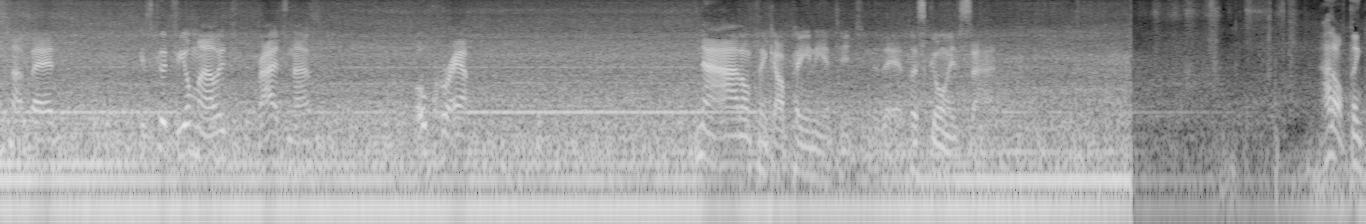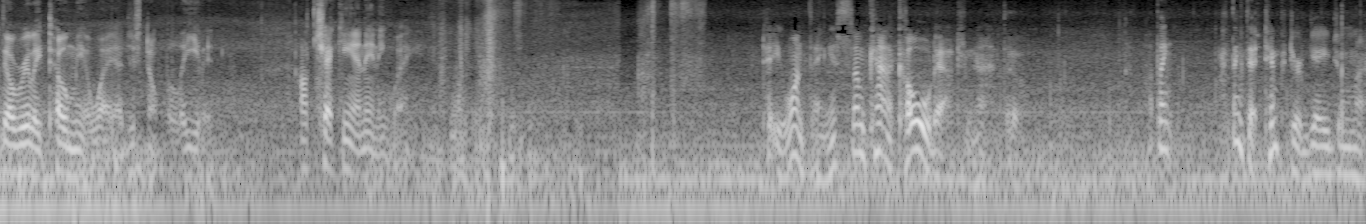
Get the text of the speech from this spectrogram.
It's not bad. Good fuel mileage. Rides nice. Oh crap. Nah, I don't think I'll pay any attention to that. Let's go inside. I don't think they'll really tow me away. I just don't believe it. I'll check in anyway. Tell you one thing, it's some kind of cold out tonight though. I think I think that temperature gauge on my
